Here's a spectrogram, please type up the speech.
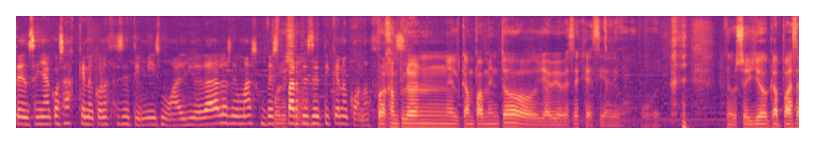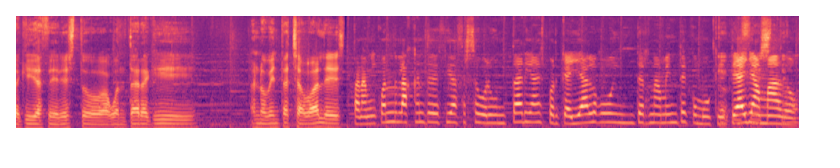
te enseña cosas que no conoces de ti mismo. Al ayudar a los demás ves partes de ti que no conoces. Por ejemplo, en el campamento ya había veces que decía, digo, soy yo capaz aquí de hacer esto, aguantar aquí a 90 chavales. Para mí cuando la gente decide hacerse voluntaria es porque hay algo internamente como que te ha llamado.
